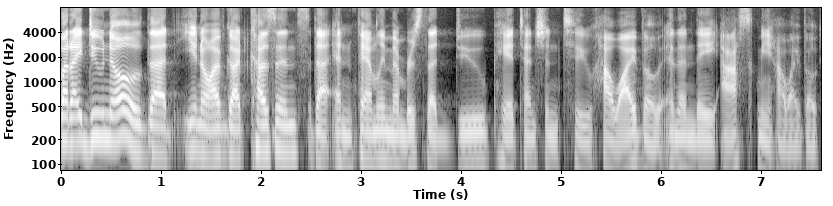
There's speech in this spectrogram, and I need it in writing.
But I do know that, you know, I've got cousins that and family members that do pay attention to how I vote and then they ask me how I vote.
